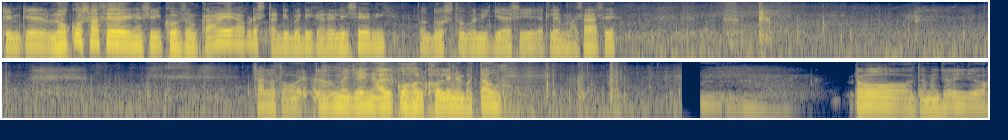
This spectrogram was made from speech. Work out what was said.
કેમ કે લોકો સાથે રહીને શીખો છો. કાંઈ આપણે સ્ટડી બડી કરેલી છે નહીં, પણ દોસ્તો બની ગયા છીએ, એટલે મજા છે. ચાલો તો હવે રૂમે જઈને આલ્કોહોલ ખોલીને બતાવું. તો તમે જોઈ લ્યો,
